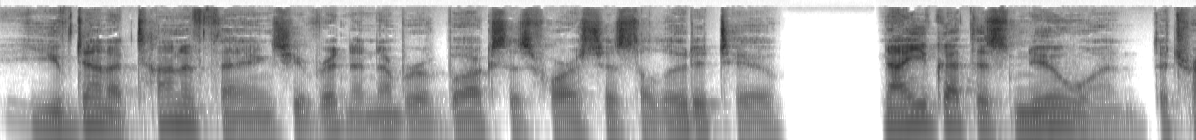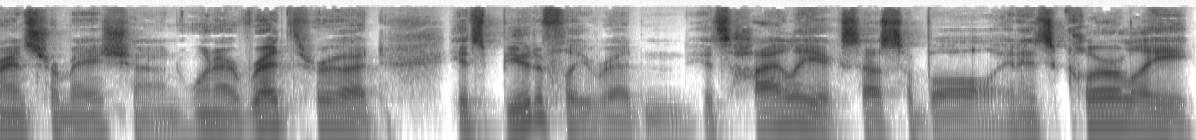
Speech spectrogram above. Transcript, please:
you've done a ton of things. You've written a number of books, as Forrest just alluded to. Now you've got this new one, The Transformation. When I read through it, it's beautifully written, it's highly accessible, and it's clearly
